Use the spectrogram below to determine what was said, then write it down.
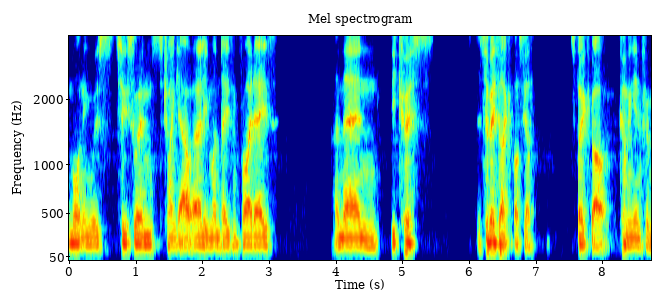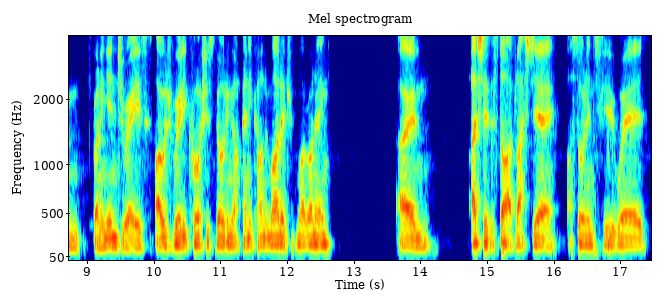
the morning was two swims to try and get out early Mondays and Fridays, and then because so basically, like obviously, I spoke about coming in from running injuries. I was really cautious building up any kind of mileage with my running. Um, actually, at the start of last year, I saw an interview with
